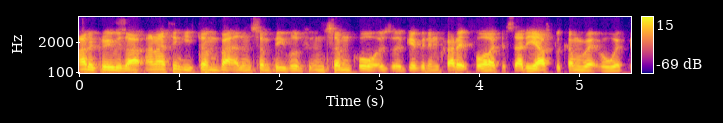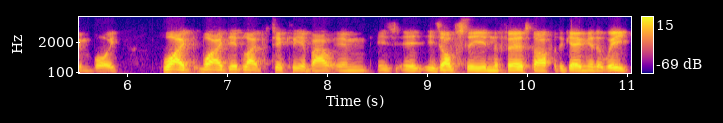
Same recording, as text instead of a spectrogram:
I'd agree with that, and I think he's done better than some people in some quarters are giving him credit for. Like I said, he has become a bit of a whipping boy. What I, what I did like particularly about him is is obviously in the first half of the game the other week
